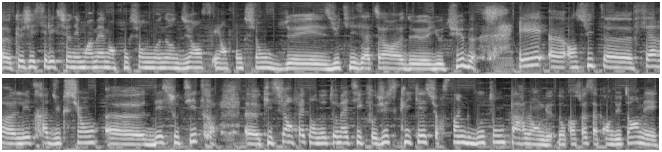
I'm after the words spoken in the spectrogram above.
euh, que j'ai sélectionnées moi-même en fonction de mon audience et en fonction des utilisateurs de YouTube. Et euh, ensuite faire les traductions des sous-titres qui se fait en fait en automatique. Faut juste cliquer sur cinq boutons par langue. Donc en soi ça prend du temps, mais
